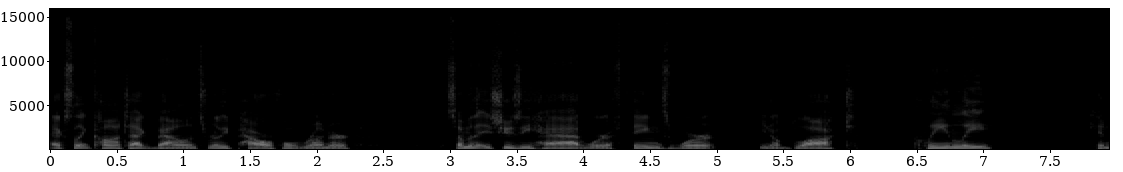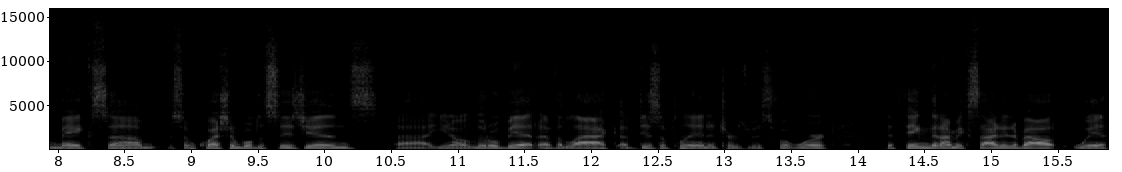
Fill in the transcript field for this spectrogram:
excellent contact balance, really powerful runner. Some of the issues he had were if things weren't, you know, blocked cleanly, can make some some questionable decisions. Uh, you know, a little bit of a lack of discipline in terms of his footwork. The thing that I'm excited about with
